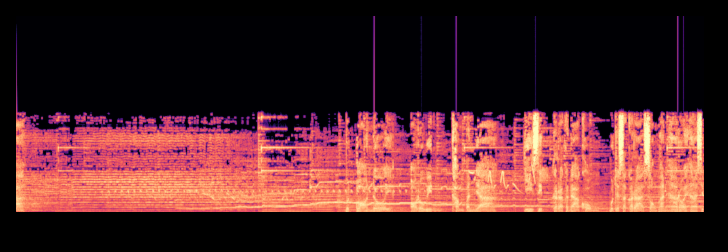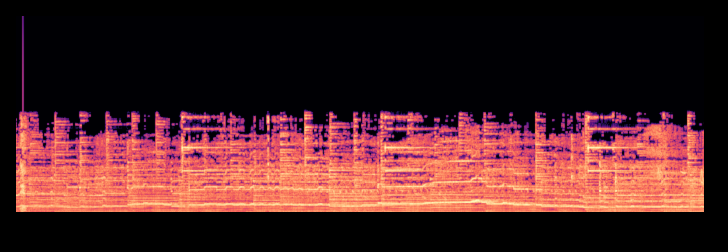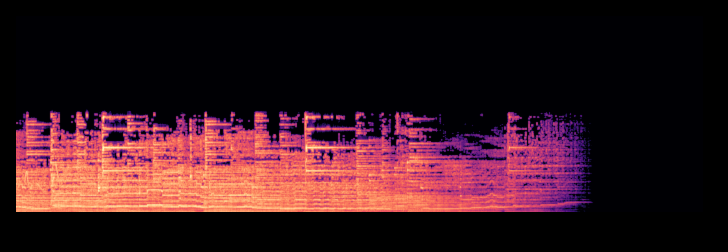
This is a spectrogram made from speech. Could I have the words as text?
บทกลอนโดย อรวินคำปัญญา 20 กรกฎาคม พุทธศักราช 2551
